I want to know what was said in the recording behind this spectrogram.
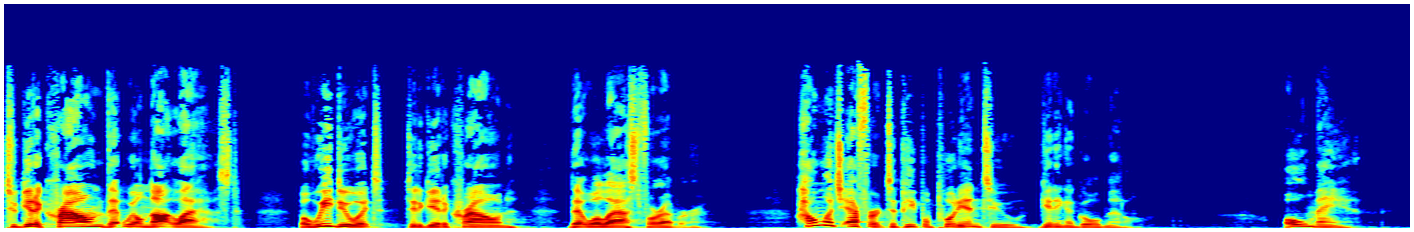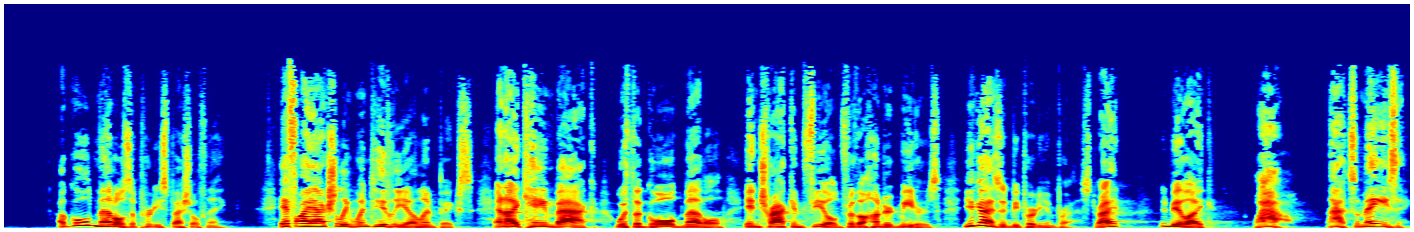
to get a crown that will not last, but we do it to get a crown that will last forever. How much effort do people put into getting a gold medal? Oh man, a gold medal is a pretty special thing. If I actually went to the Olympics and I came back with a gold medal in track and field for the 100 meters, you guys would be pretty impressed, right? You'd be like, wow, that's amazing.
